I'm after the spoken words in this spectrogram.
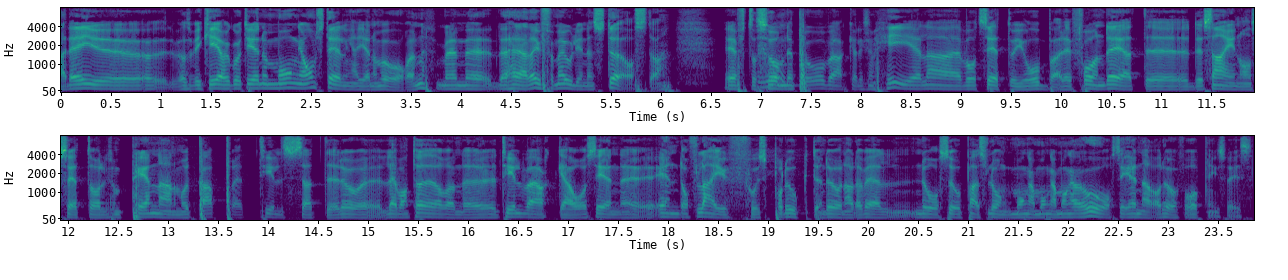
Ja, det är ju, alltså, Ikea har gått igenom många omställningar genom åren, men eh, det här är ju förmodligen den största. Eftersom mm. det påverkar liksom hela vårt sätt att jobba. Det är från det att eh, designern sätter liksom pennan mot pappret tills att eh, då leverantören eh, tillverkar och sen eh, end of life hos produkten då när det väl når så pass långt, många, många, många år senare då förhoppningsvis.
